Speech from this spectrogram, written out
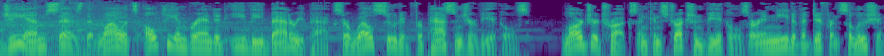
GM says that while its Ultium branded EV battery packs are well suited for passenger vehicles, larger trucks and construction vehicles are in need of a different solution.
